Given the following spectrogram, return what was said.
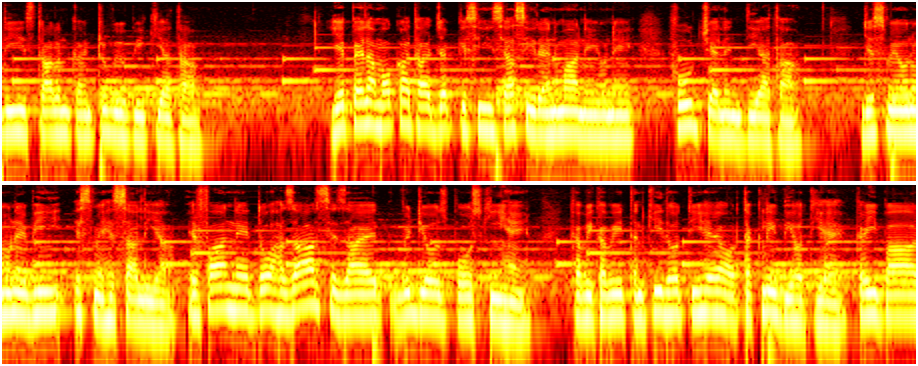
दी स्टालन का इंटरव्यू भी किया था। ये पहला मौका था जब किसी सियासी रहनमा ने उन्हें फ़ूड चैलेंज दिया था। जिसमें उन्होंने भी इसमें हिस्सा लिया। इरफान ने 2000 से जायद वीडियोस पोस्ट की हैं। कभी कभी तनकीद होती है और तकलीफ़ भी होती है। कई बार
